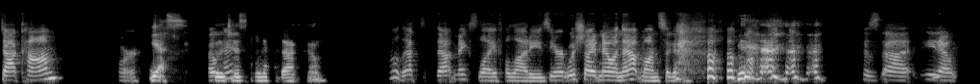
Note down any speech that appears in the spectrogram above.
Dot com or yes, okay. go test me now.com. Oh, that's that makes life a lot easier. Wish I'd known that months ago. Because uh, you know,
